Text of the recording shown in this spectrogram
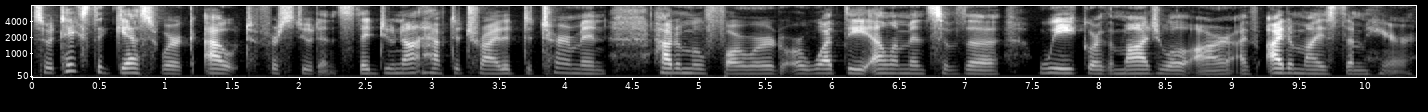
So it takes the guesswork out for students. They do not have to try to determine how to move forward or what the elements of the week or the module are. I've itemized them here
